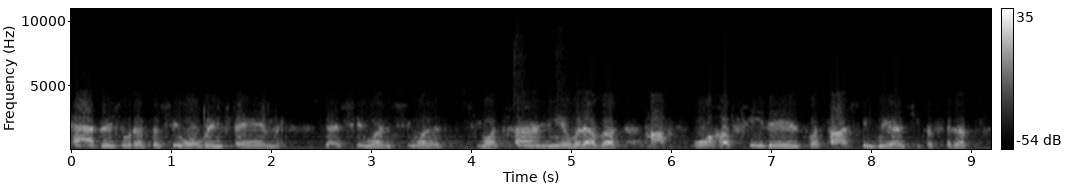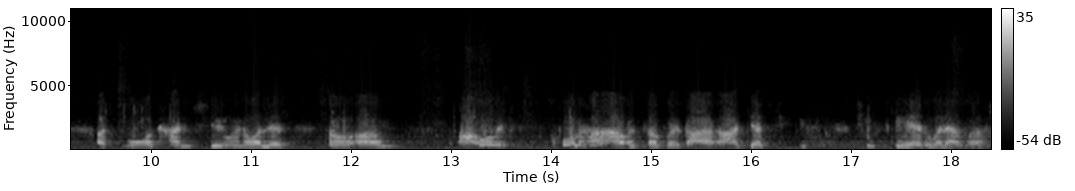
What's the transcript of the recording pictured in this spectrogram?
Cabbage whatever, so she always saying that she want, she want to, she want to turn me or whatever, how small her feet is, what size she wears, she could fit a, a small cotton shoe and all this. So, um, I always call her out and stuff, but I, I guess she's, she's scared or whatever.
